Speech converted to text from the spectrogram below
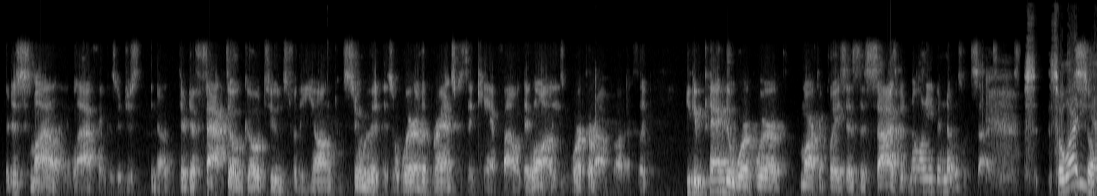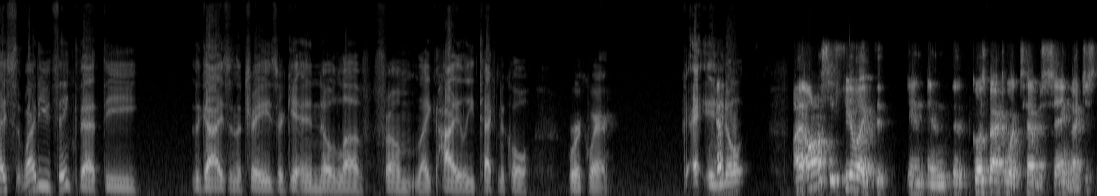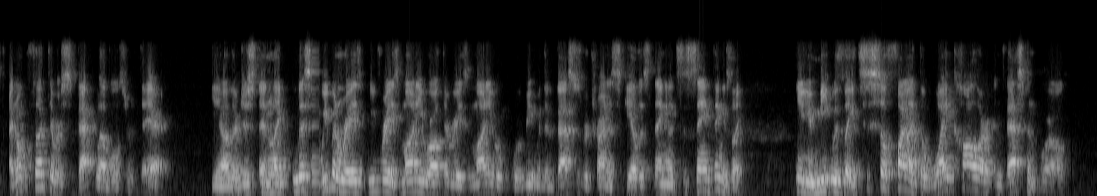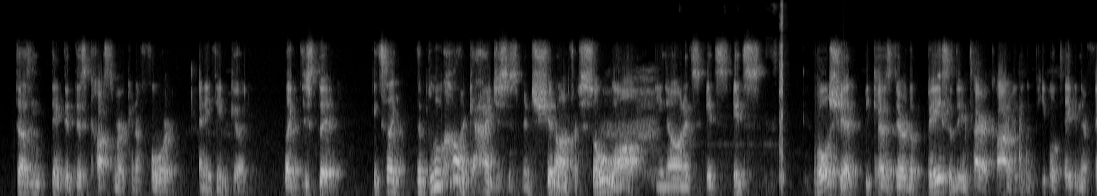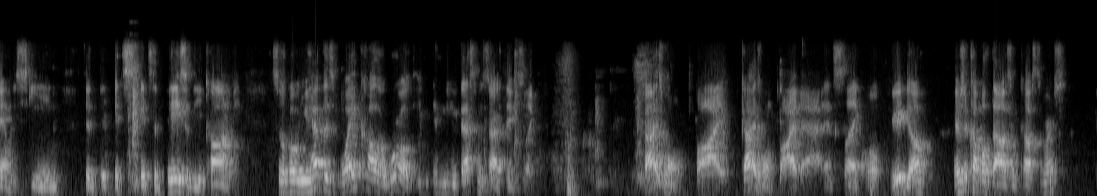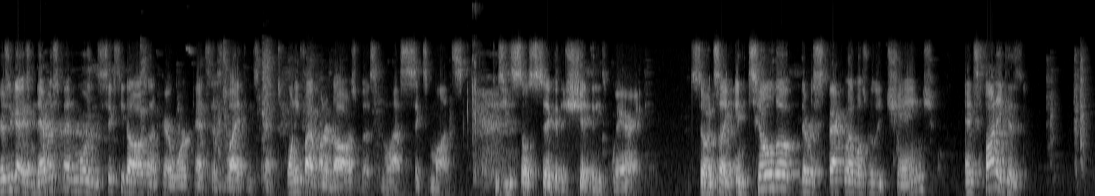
they're just smiling and laughing because they're just you know they're de facto go-tos for the young consumer that is aware of the brands because they can't find what they want. These workaround products like you can peg the workwear marketplace as this size, but no one even knows what size it is. So, so why do you So- guys, why do you think that the, the guys in the trades are getting no love from like highly technical workwear? And, you know, I honestly feel like that, and, and it goes back to what Ted was saying. I just I don't feel like the respect levels are there. You know, they're just and like listen, we've been raised, we've raised money. We're out there raising money. We're, we're meeting with investors. We're trying to scale this thing, and it's the same thing. It's like you know, you meet with like it's just so funny. Like the white collar investment world doesn't think that this customer can afford anything good. Like just the it's like the blue collar guy just has been shit on for so long, you know, and it's it's it's bullshit because they're the base of the entire economy. The people taking their family skiing, it's it's the base of the economy. So, but when you have this white collar world in the investment side of things, like guys won't buy, guys won't buy that. It's like, well, here you go. Here's a couple thousand customers. Here's a guy who's never spent more than sixty dollars on a pair of work pants in his life, and he spent twenty five hundred dollars with us in the last six months because he's so sick of the shit that he's wearing. So it's like until the the respect levels really change, and it's funny because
